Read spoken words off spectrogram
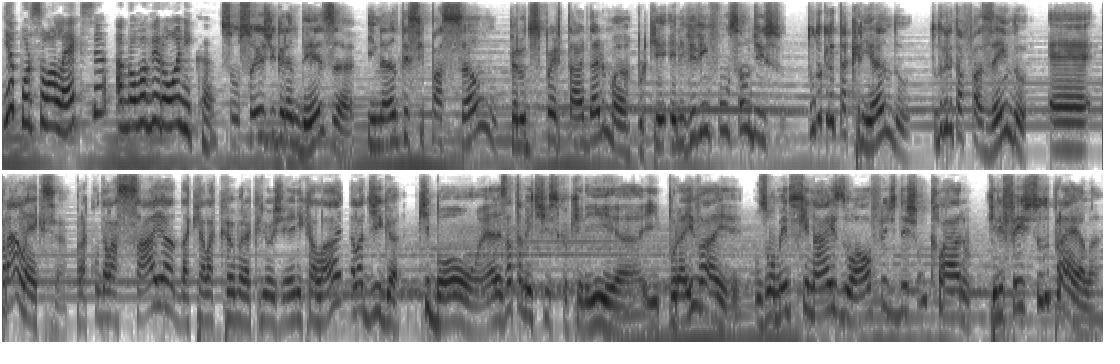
e a porção Alexia, a nova Verônica. São sonhos de grandeza e na antecipação pelo despertar da irmã, porque ele vive em função disso. Tudo que ele tá criando, tudo que ele tá fazendo é pra Alexia, pra quando ela saia daquela câmara criogênica lá, ela diga: "Que bom, era exatamente isso que eu queria" e por aí vai. Os momentos finais do Alfred deixam claro que ele fez tudo pra ela,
